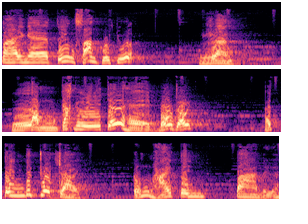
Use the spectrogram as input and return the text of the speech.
tai nghe tiếng phán của Chúa, rằng lòng các ngươi chớ hề bối rối, hãy tin Đức Chúa Trời, cũng hãy tin ta nữa.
